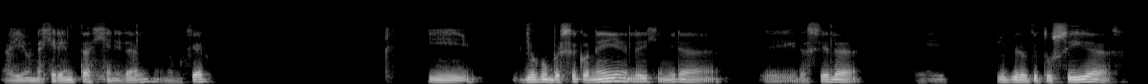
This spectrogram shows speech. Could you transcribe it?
había una gerenta general, una mujer, y yo conversé con ella, le dije, mira, eh, Graciela, eh, yo quiero que tú sigas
